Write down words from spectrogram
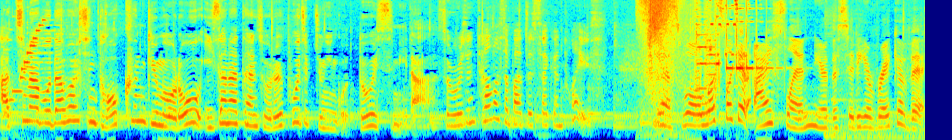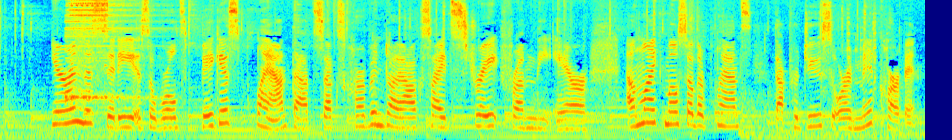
아침화보다 훨씬 더 큰 규모로 이산화탄소를 포집 중인 곳도 있습니다. So Rosen, tell us about the second place. Yes, well, let's look at Iceland near the city of Reykjavik. Here in this city is the world's biggest plant that sucks carbon dioxide straight from the air, unlike most other plants that produce or emit carbon.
